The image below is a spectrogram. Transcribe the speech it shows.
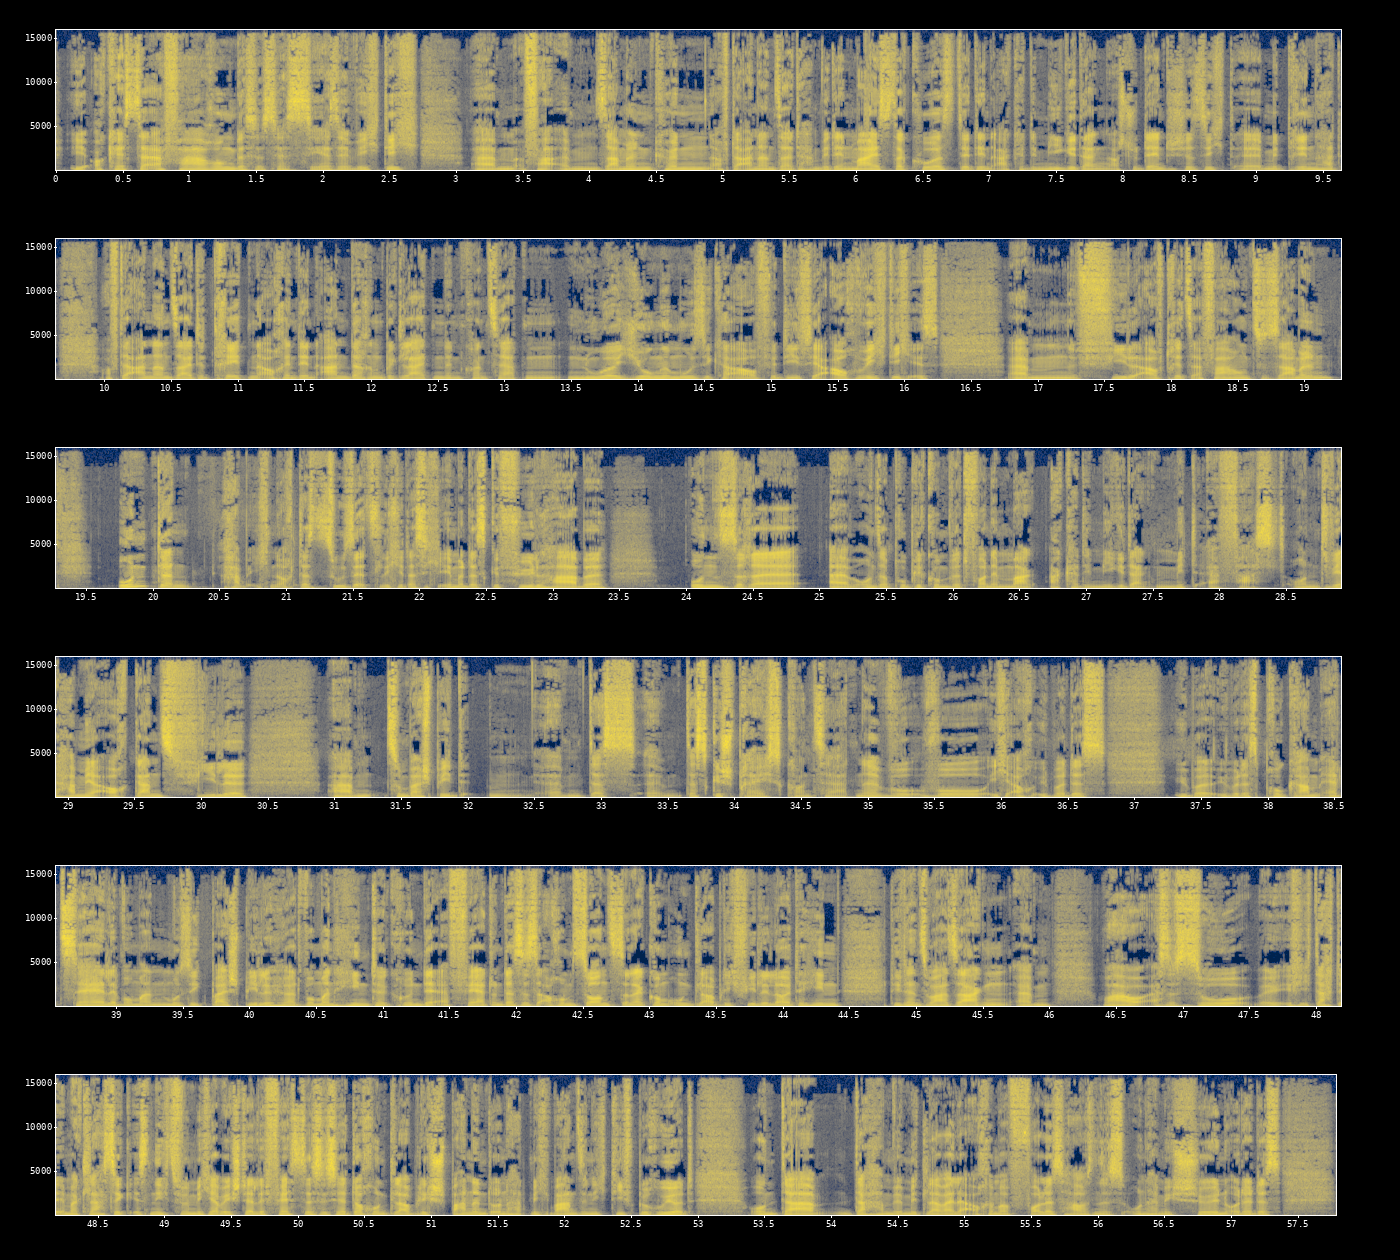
die Orchestererfahrung, das ist ja sehr, sehr wichtig, ähm, ähm, sammeln können. Auf der anderen Seite haben wir den Meisterkurs, der den Akademiegedanken aus studentischer Sicht äh, mit drin hat. Auf der anderen Seite treten auch in den anderen begleitenden Konzerten nur junge Musiker auf, für die es ja auch wichtig ist, ähm, viel Auftrittserfahrung zu sammeln. Und dann habe ich noch das Zusätzliche, dass ich immer das Gefühl habe, unsere äh, unser Publikum wird von dem Akademiegedanken miterfasst. Und wir haben ja auch ganz viele ähm, zum Beispiel ähm, das, ähm, das Gesprächskonzert, ne? wo, wo ich auch über das, über, über das Programm erzähle, wo man Musikbeispiele hört, wo man Hintergründe erfährt. Und das ist auch umsonst. Und da kommen unglaublich viele Leute hin, die dann zwar sagen, ähm, wow, also so, ich dachte immer, Klassik ist nichts für mich, aber ich stelle fest, das ist ja doch unglaublich spannend und hat mich wahnsinnig tief berührt. Und da, da haben wir mittlerweile auch immer volles Haus und das ist unheimlich schön. Oder das,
